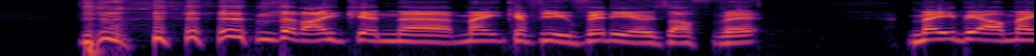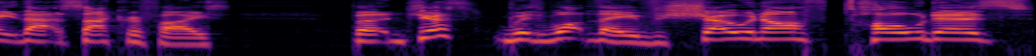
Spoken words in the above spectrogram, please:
that I can uh, make a few videos off of it, maybe I'll make that sacrifice. But just with what they've shown off, told us,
